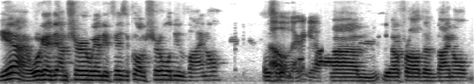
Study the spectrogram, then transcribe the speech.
Yeah, we're gonna. Do, I'm sure we're gonna do physical. I'm sure we'll do vinyl. As Oh, well. there you go. um, you know, for all the vinyl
